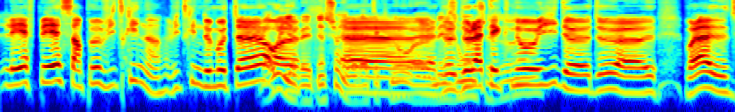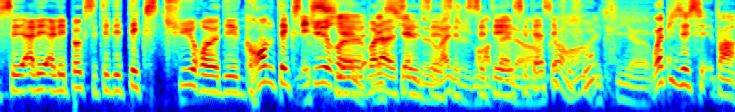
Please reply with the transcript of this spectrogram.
les FPS un peu vitrine, vitrine de moteur. Bah oui, il y euh, avait, bien sûr, il y avait la techno de, la eux. technoïde, de, voilà, c'est à l'é- à l'époque c'était des textures, des grandes textures, voilà, les ciels je c'était- assez foufou. hein. Puis, ouais, puis enfin,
